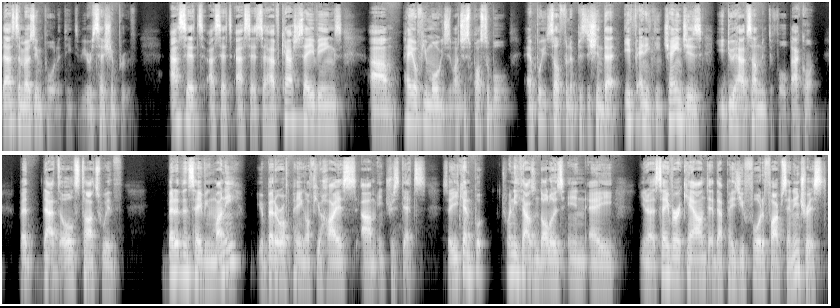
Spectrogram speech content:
That's the most important thing to be recession proof. Assets, assets, assets. So have cash savings, um, pay off your mortgage as much as possible, and put yourself in a position that if anything changes, you do have something to fall back on. But that all starts with better than saving money, you're better off paying off your highest um, interest debts. So you can put $20,000 in a you know, a saver account and that pays you four to five percent interest.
